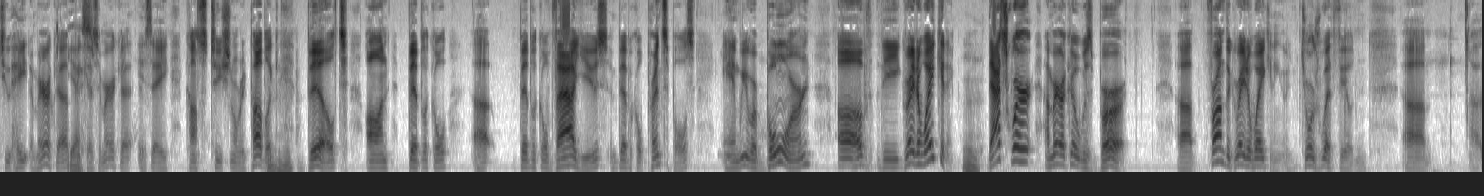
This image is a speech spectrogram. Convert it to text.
to hate America Yes. because America is a constitutional republic built on biblical uh, biblical values and biblical principles, and we were born of the Great Awakening. That's where America was birthed uh, from the Great Awakening. George Whitefield and um, uh,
